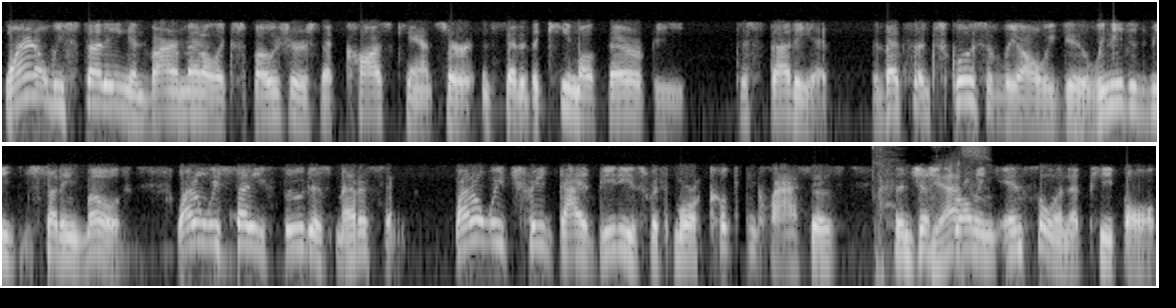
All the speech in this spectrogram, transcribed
Why aren't we studying environmental exposures that cause cancer instead of the chemotherapy to study it? That's exclusively all we do. We needed to be studying both. Why don't we study food as medicine? Why don't we treat diabetes with more cooking classes than just yes. throwing insulin at people?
